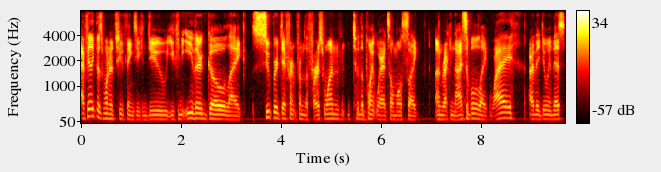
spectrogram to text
I feel like there's one or two things you can do. You can either go like super different from the first one to the point where it's almost like unrecognizable, like why are they doing this?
